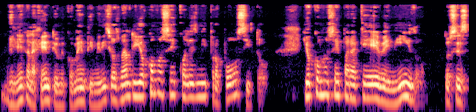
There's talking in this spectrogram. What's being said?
me llega la gente o me comenta y me dice, Osvaldo, ¿y yo cómo sé cuál es mi propósito? Yo cómo sé para qué he venido. Entonces,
